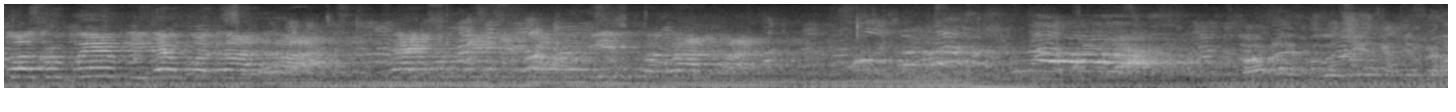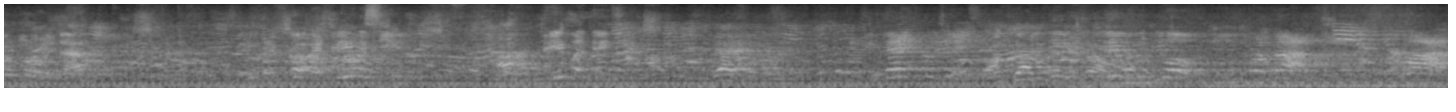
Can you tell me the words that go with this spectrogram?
Хто зробив, іде в квадрат грати. П'ять позицій, робіть в квадрат грати. Добре, Молодчинка, ти вже готовий, так? Що, дві усі? Дві позиції. П'ять. П'ять позицій. Он п'ять прибіжав. Ти футбол, квадрат. Два.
